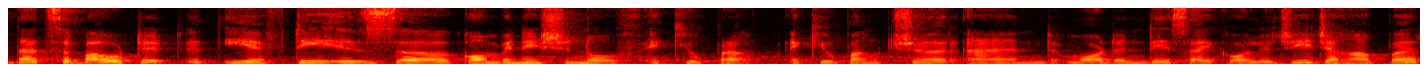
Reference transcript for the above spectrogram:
that's about it. it. EFT is a combination of acupuncture and modern day psychology जहाँ पर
